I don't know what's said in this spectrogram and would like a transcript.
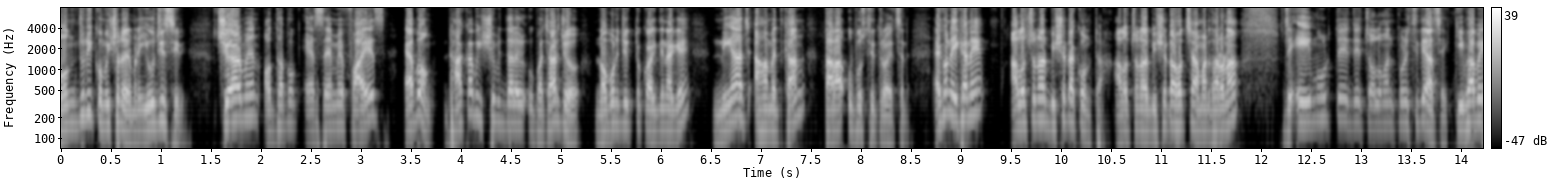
মঞ্জুরি কমিশনের মানে ইউজিসির চেয়ারম্যান, অধ্যাপক এস এম এ ফায়েজ এবং ঢাকা বিশ্ববিদ্যালয়ের উপাচার্য নবনিযুক্ত কয়েকদিন আগে নিয়াজ আহমেদ খান, তারা উপস্থিত রয়েছেন। এখন এখানে আলোচনার বিষয়টা কোনটা? আলোচনার বিষয়টা হচ্ছে আমার ধারণা যে এই মুহূর্তে যে চলমান পরিস্থিতি আছে, কীভাবে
